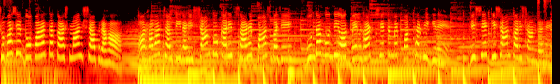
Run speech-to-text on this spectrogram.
सुबह से दोपहर तक आसमान साफ़ रहा। और हवा चलती रही। शाम को करीब साढ़े पाँच बजे बूंदा बूंदी और बेलघाट क्षेत्र में पत्थर भी गिरे, जिससे किसान परेशान रहे।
